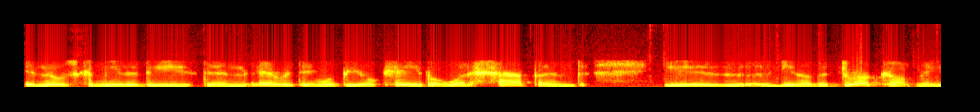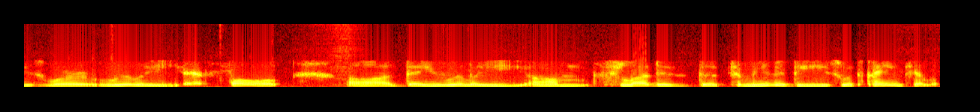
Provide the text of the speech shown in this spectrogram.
in those communities, then everything would be okay. But what happened is, you know, the drug companies were really at fault. Uh, they really um, flooded the communities with painkillers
